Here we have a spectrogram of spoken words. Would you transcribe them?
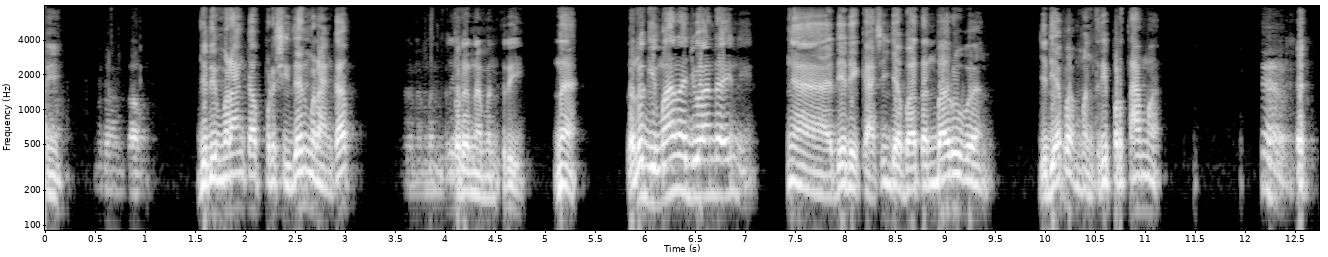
Nih. Jadi merangkap presiden, merangkap Perdana Menteri. Perdana Menteri. Nah, lalu gimana Juanda ini? Nah, dia dikasih jabatan baru, Bang. Jadi apa? Menteri pertama.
